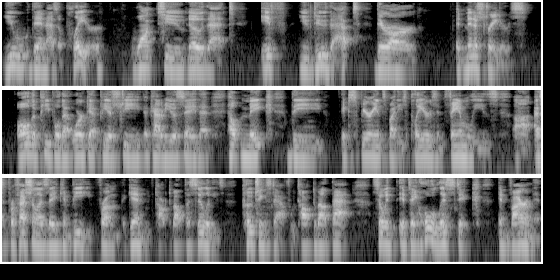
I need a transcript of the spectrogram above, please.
you then as a player want to know that if you do that, there are administrators, all the people that work at PSG Academy USA that help make the experience by these players and families uh, as professional as they can be. From again, we've talked about facilities, coaching staff, we talked about that. So it, it's a holistic environment,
